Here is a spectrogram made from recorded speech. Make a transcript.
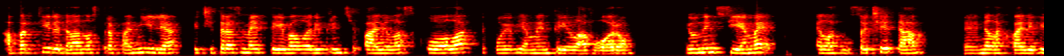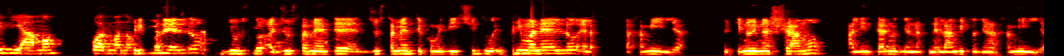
a partire dalla nostra famiglia che ci trasmette i valori principali, la scuola e poi ovviamente il lavoro. E un insieme è la società eh, nella quale viviamo. Formano primo anello, giusto, ah, giustamente, giustamente come dici tu, il primo anello è la, la famiglia, perché noi nasciamo all'interno di una, nell'ambito di una famiglia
